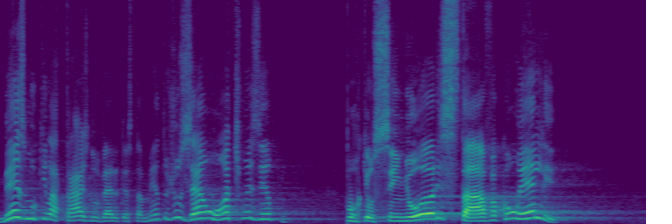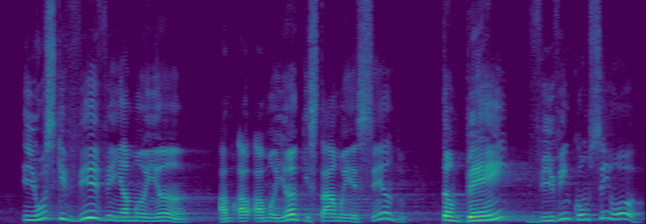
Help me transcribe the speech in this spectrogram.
Mesmo que lá atrás no Velho Testamento, José é um ótimo exemplo, porque o Senhor estava com ele. E os que vivem amanhã, amanhã que está amanhecendo, também vivem com o Senhor.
